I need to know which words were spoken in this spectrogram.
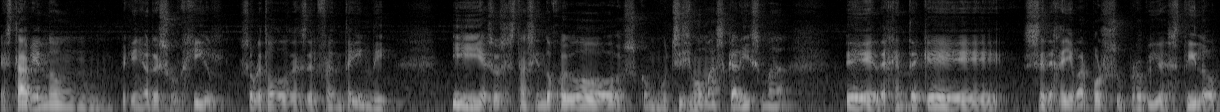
está habiendo un pequeño resurgir, sobre todo desde el frente indie, y esos están siendo juegos con muchísimo más carisma, eh, de gente que se deja llevar por su propio estilo,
